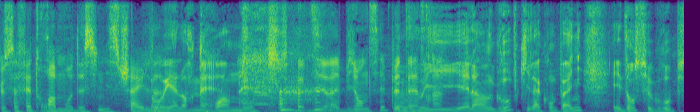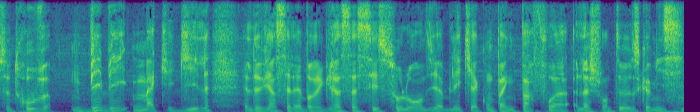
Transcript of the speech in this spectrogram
Que ça fait trois mots de Sinist Child. Oui, alors Mais trois mots. Je dirais Beyoncé peut-être. Oui, elle a un groupe qui l'accompagne et dans ce groupe se trouve Bibi McGill. Elle devient célèbre grâce à ses solos endiablés qui accompagnent parfois la chanteuse comme ici.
